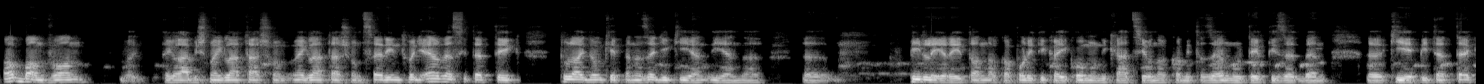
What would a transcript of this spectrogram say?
abban van, vagy legalábbis meglátásom, meglátásom szerint, hogy elveszítették tulajdonképpen az egyik ilyen, ilyen pillérét annak a politikai kommunikációnak, amit az elmúlt évtizedben kiépítettek.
